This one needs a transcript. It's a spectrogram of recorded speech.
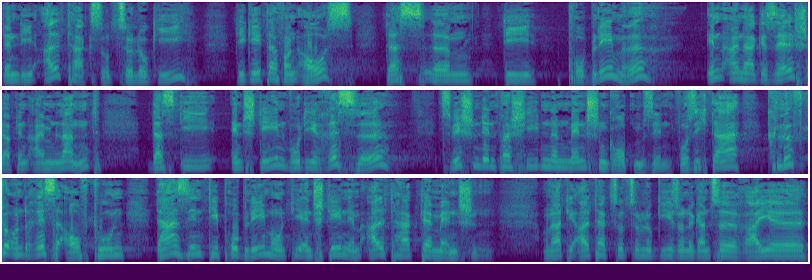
Denn die Alltagssoziologie, die geht davon aus, dass ähm, die Probleme in einer Gesellschaft, in einem Land, dass die entstehen, wo die Risse zwischen den verschiedenen Menschengruppen sind, wo sich da Klüfte und Risse auftun, da sind die Probleme und die entstehen im Alltag der Menschen. Und hat die Alltagssoziologie so eine ganze Reihe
